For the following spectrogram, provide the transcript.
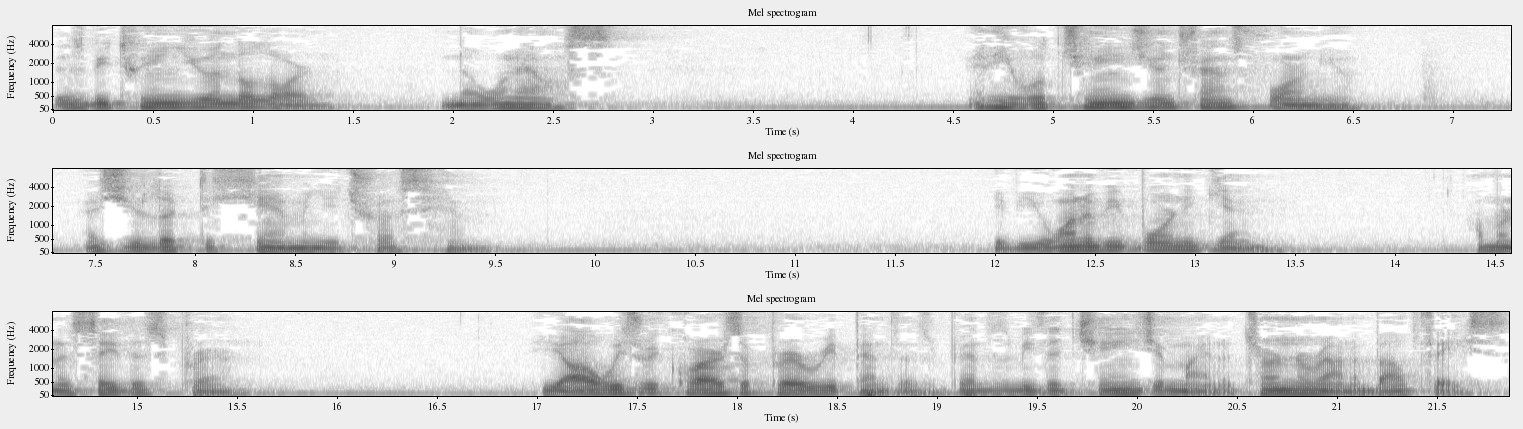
This is between you and the Lord, no one else. And He will change you and transform you as you look to Him and you trust Him. If you want to be born again, I'm going to say this prayer. He always requires a prayer of repentance. Repentance means a change of mind, a turn around, about face.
